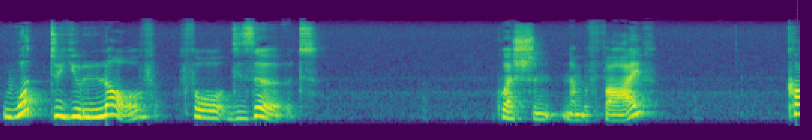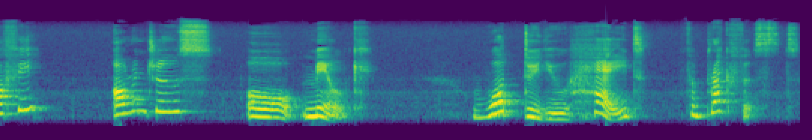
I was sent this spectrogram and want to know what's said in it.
What do you love for dessert? Question number five. Coffee, orange juice, or milk? What do you hate for breakfast?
